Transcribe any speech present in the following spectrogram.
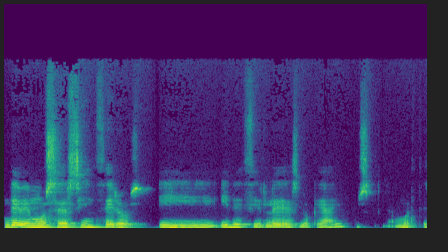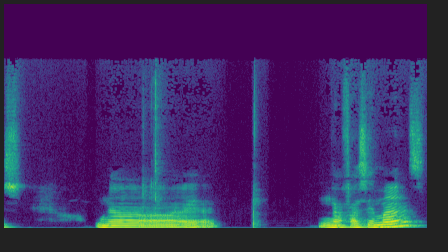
debemos ser sinceros y, decirles lo que hay. Pues la muerte es una, una fase más.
